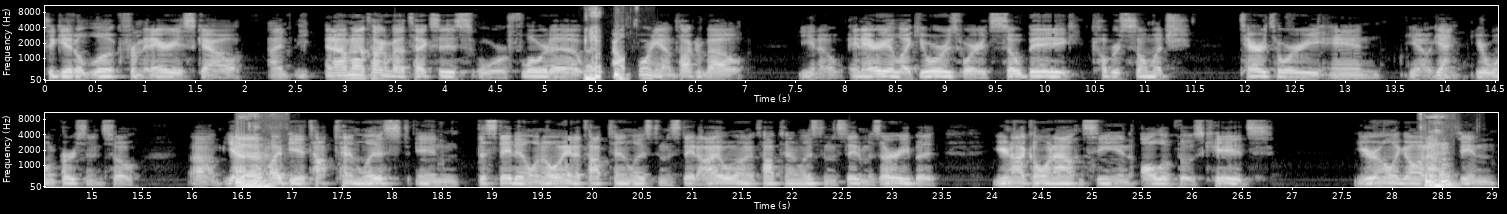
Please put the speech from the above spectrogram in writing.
to get a look from an area scout? I, and I'm not talking about Texas or Florida or California. I'm talking about you know, an area like yours where it's so big, covers so much territory, and you know, again, you're one person. So, um, yeah, yeah, there might be a top 10 list in the state of Illinois and a top 10 list in the state of Iowa and a top 10 list in the state of Missouri, but you're not going out and seeing all of those kids. You're only going mm-hmm. out and seeing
